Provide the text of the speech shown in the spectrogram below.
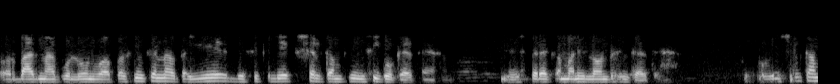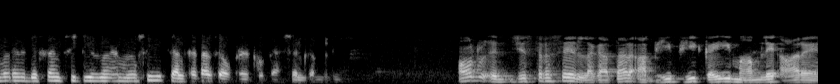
और बाद में आपको लोन वापस नहीं करना होता। ये बेसिकली एक शेल कंपनी इसी को कहते हैं हम इस तरह का मनी लॉन्ड्रिंग करते हैं। तो शेल कंपनी डिफरेंट सिटीज़ में मोस्टली कलकत्ता से ऑपरेट होता है शेल कंपनी और जिस तरह से लगातार अभी भी कई मामले आ रहे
